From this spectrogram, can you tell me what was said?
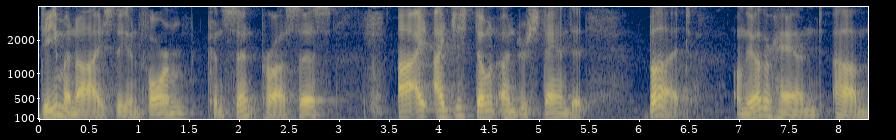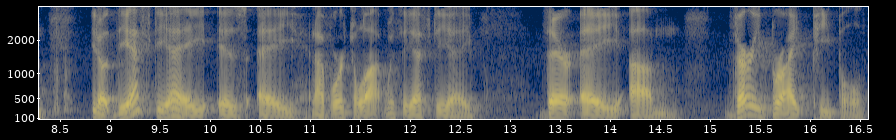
demonize the informed consent process, I, I just don't understand it. But on the other hand, um, you know, the FDA is a, and I've worked a lot with the FDA, they're a um, very bright people,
